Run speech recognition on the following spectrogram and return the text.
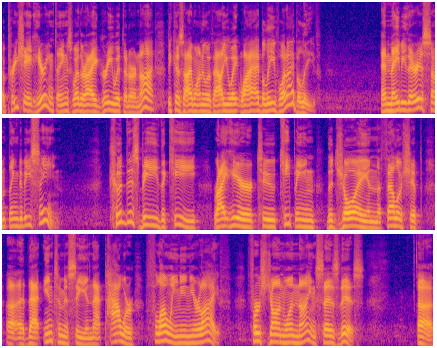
appreciate hearing things, whether I agree with it or not, because I want to evaluate why I believe what I believe. And maybe there is something to be seen. Could this be the key right here to keeping the joy and the fellowship, uh, that intimacy and that power flowing in your life? 1 John 1 9 says this. Uh,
